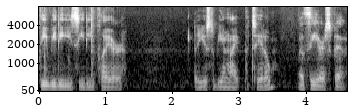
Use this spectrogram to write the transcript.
DVD CD player that used to be in my potato. Let's see her spin.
